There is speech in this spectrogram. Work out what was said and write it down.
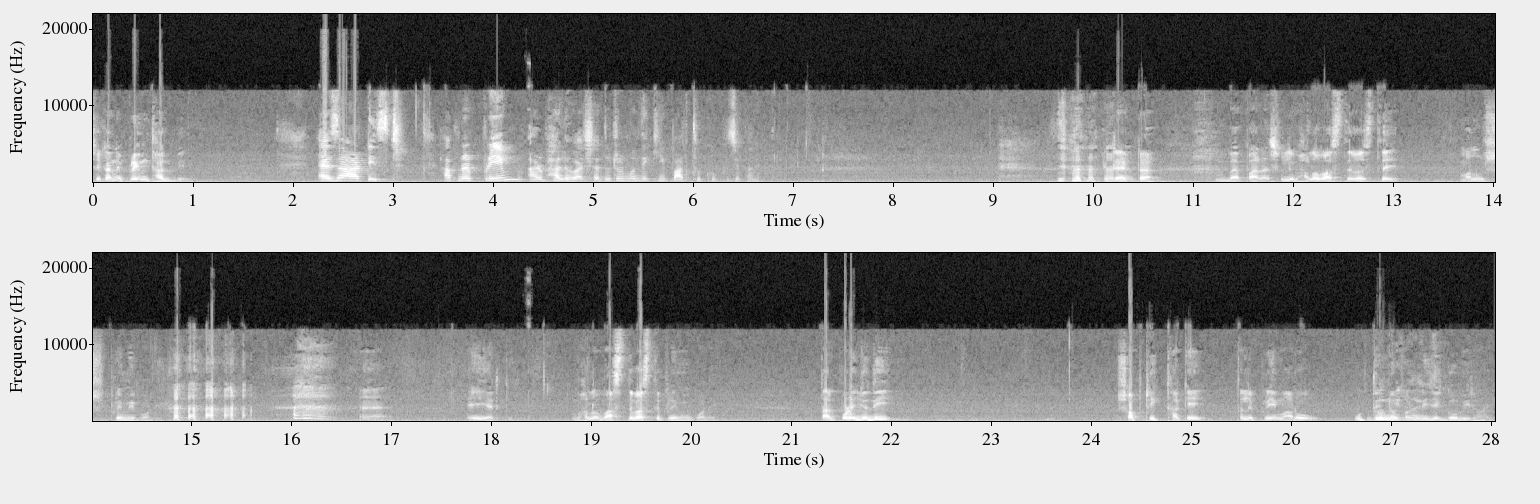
সেখানে প্রেম থাকবে। অ্যাজ আ আর্টিস্ট আপনার প্রেম আর ভালোবাসা দুটোর মধ্যে কি পার্থক্য খুঁজে পান? এটা একটা ব্যাপার আসলে ভালোবাসতে বাসতে মানুষ প্রেমে পড়ে। হ্যাঁ এই আর কি। ভালোবাসতে বাসতে প্রেমে পড়ে। তারপরে যদি সব ঠিক থাকে তাহলে প্রেম আরও উত্তীর্ণ করে। নিজে গভীর হয়।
